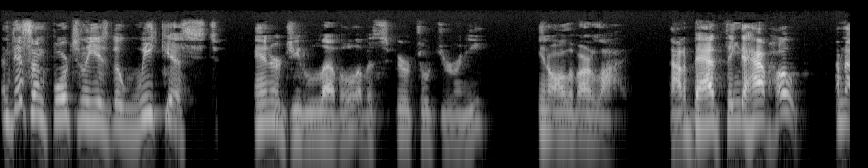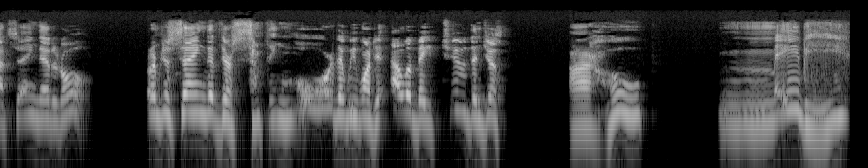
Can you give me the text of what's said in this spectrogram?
And this, unfortunately, is the weakest energy level of a spiritual journey in all of our lives. Not a bad thing to have hope. I'm not saying that at all. But I'm just saying that there's something more that we want to elevate to than just, I hope maybe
